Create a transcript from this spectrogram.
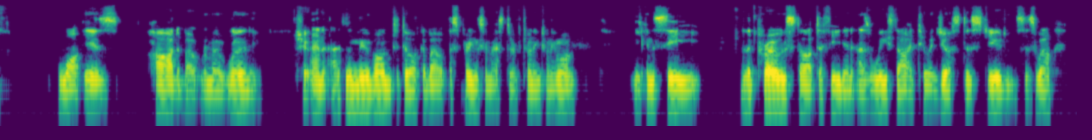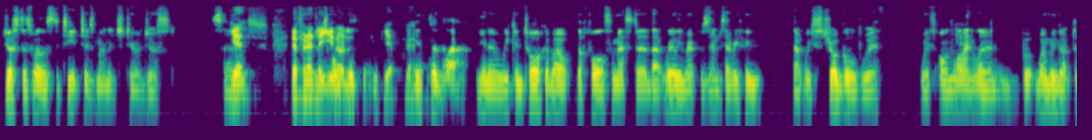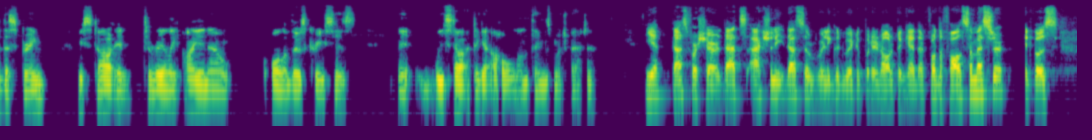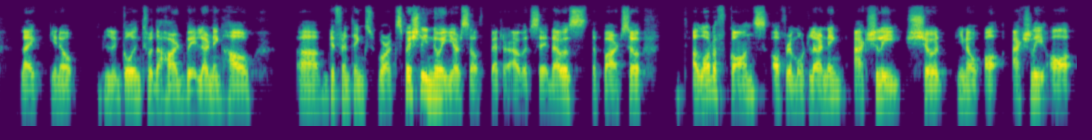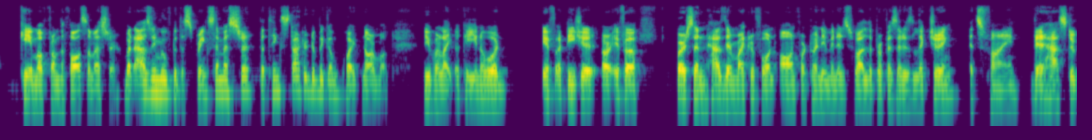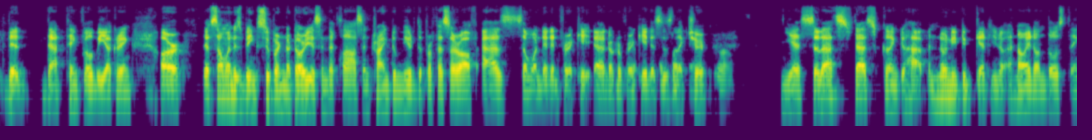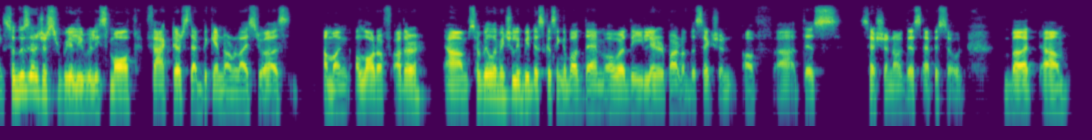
what is hard about remote learning. True. And as we move on to talk about the spring semester of 2021, you can see the pros start to feed in as we started to adjust as students as well, just as well as the teachers managed to adjust. So yes, definitely. You know, yeah. Into that, you know, we can talk about the fall semester. That really represents everything that we struggled with with online yeah. learning. But when we got to the spring, we started to really iron out all of those creases. It, we started to get a hold on things much better. Yeah, that's for sure. That's actually that's a really good way to put it all together. For the fall semester, it was like you know going through the hard way, learning how uh, different things work, especially knowing yourself better. I would say that was the part. So a lot of cons of remote learning actually showed, you know, all, actually all came up from the fall semester. But as we moved to the spring semester, the things started to become quite normal. We were like, okay, you know what? If a teacher or if a person has their microphone on for 20 minutes while the professor is lecturing it's fine there has to that that thing will be occurring. Or if someone is being super notorious in the class and trying to mute the professor off as someone did in for uh, dr Farkidis's lecture. yes so that's that's going to happen. No need to get you know annoyed on those things. So those are just really really small factors that became normalized to us among a lot of other um, so we'll eventually be discussing about them over the later part of the section of uh, this session or this episode. But um,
